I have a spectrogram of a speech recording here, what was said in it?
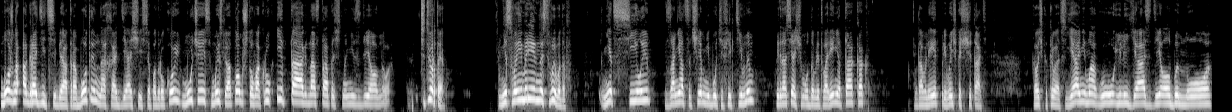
можно оградить себя от работы, находящейся под рукой, мучаясь мыслью о том, что вокруг и так достаточно не сделанного. Четвертое. Несвоевременность выводов. Нет силы заняться чем-нибудь эффективным, переносящим удовлетворение, так как давлеет привычка считать. Кавычка открывается. Я не могу или я сделал бы, но...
